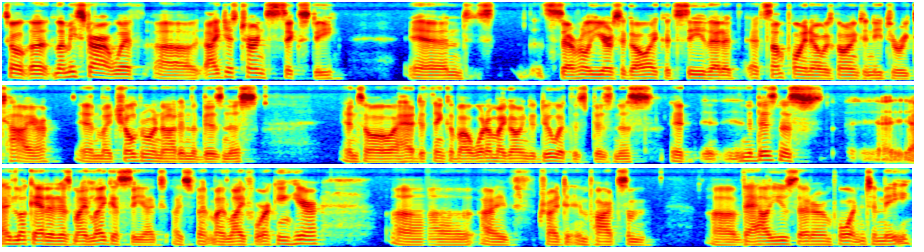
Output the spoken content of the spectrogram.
So uh, let me start with uh, I just turned 60, and s- several years ago I could see that at, at some point I was going to need to retire, and my children were not in the business. And so I had to think about what am I going to do with this business. It, in the business, I look at it as my legacy. I, I spent my life working here. Uh, I've tried to impart some uh, values that are important to me,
